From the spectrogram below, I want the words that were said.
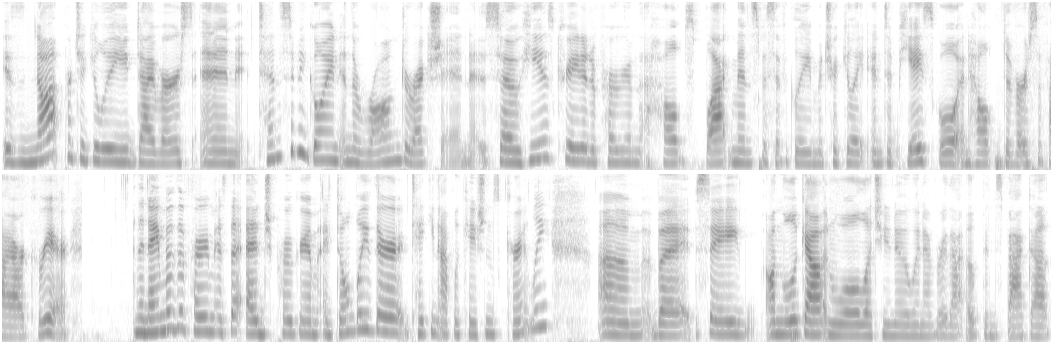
is not particularly diverse and tends to be going in the wrong direction. So he has created a program that helps black men specifically matriculate into PA school and help diversify our career. The name of the program is the EDGE program. I don't believe they're taking applications currently, um, but stay on the lookout and we'll let you know whenever that opens back up.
